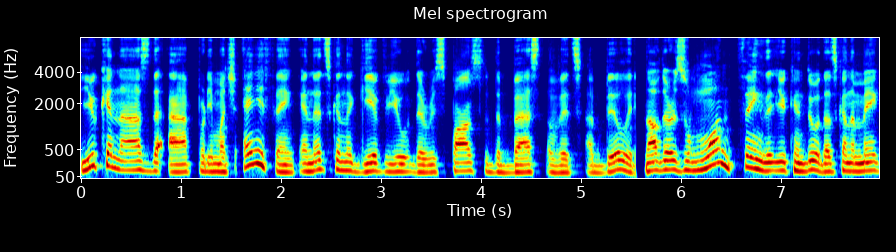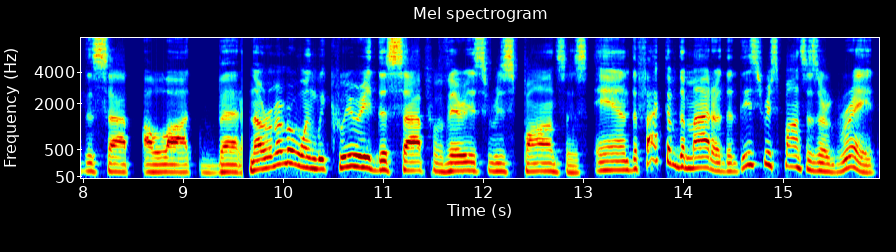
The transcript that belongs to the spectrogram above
you can ask the app pretty much anything and it's going to give you the response to the best of its ability. Now, there's one thing that you can do that's going to make this app a lot better. Now, remember when we queried this app for various responses and the fact of the matter that these responses are great,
